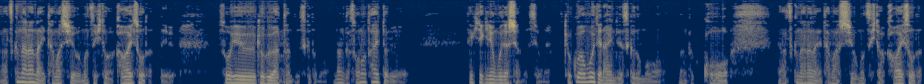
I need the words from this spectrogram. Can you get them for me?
熱くならない魂を持つ人がかわいそうだっていう、そういう曲があったんですけども、なんかそのタイトル、定期的に思い出しちゃうんですよね。曲は覚えてないんですけども、なんかこう、熱くならない魂を持つ人はかわいそうだっ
